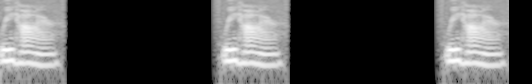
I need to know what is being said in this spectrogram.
Rehire. Rehire. Rehire.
